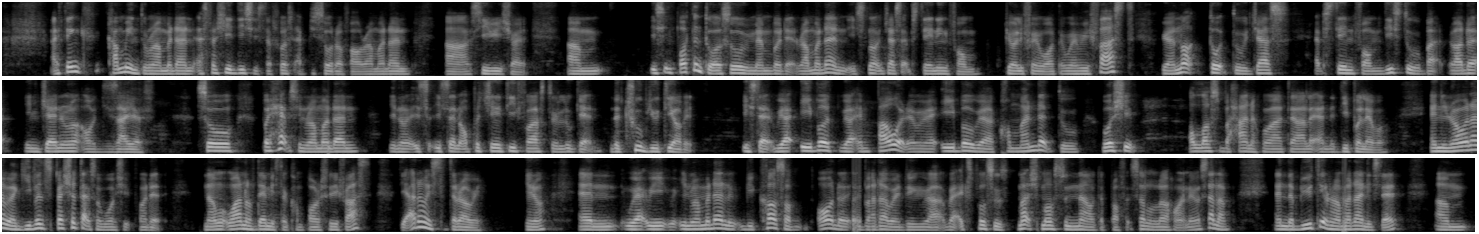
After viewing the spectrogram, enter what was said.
I think coming into Ramadan, especially this is the first episode of our Ramadan uh, series, right? Um, it's important to also remember that Ramadan is not just abstaining from purely food and water. When we fast, we are not told to just abstain from these two, but rather in general our desires. So perhaps in Ramadan, you know, it's, it's an opportunity for us to look at the true beauty of it. Is that we are able, we are empowered, and we are able, we are commanded to worship Allah subhanahu wa ta'ala at a deeper level. And in Ramadan, we are given special types of worship for that. Now, one of them is the compulsory fast, the other is the Tarawih, you know. And we, we in Ramadan, because of all the ibadah we're doing, we're exposed to much more sunnah of the Prophet. sallallahu alaihi wasallam And the beauty of Ramadan is that um,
